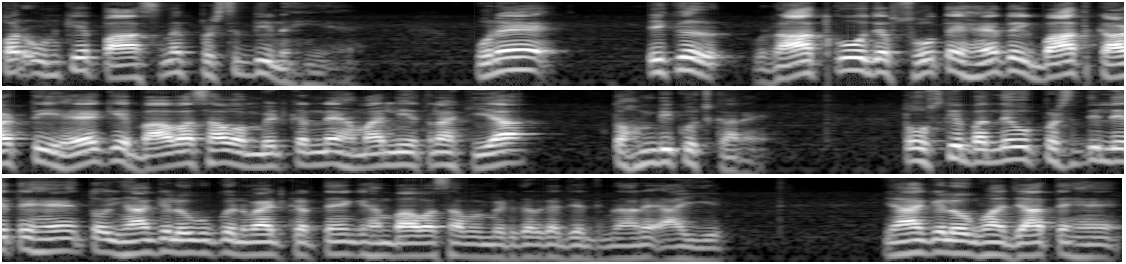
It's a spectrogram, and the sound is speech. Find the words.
पर उनके पास में प्रसिद्धि नहीं है। उन्हें एक रात को जब सोते हैं तो एक बात काटती है कि बाबा साहब अंबेडकर ने हमारे लिए इतना किया तो हम भी कुछ करें। तो उसके बदले वो प्रसिद्धि लेते हैं तो यहाँ के लोगों को इन्वाइट करते हैं कि हम बाबा साहब अंबेडकर का जयंती मनाने आइए। यहाँ के लोग वहाँ जाते हैं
